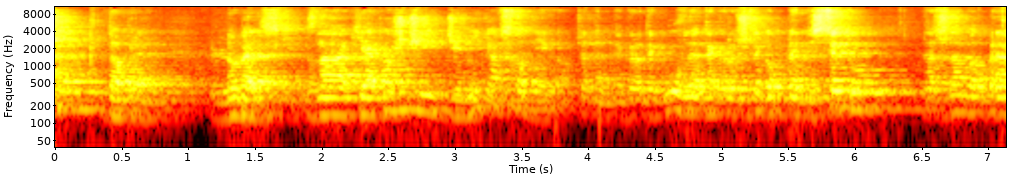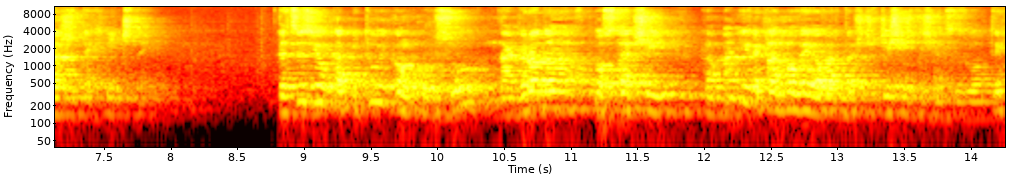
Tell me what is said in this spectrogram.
Nasze dobre lubelskie. Znak jakości Dziennika Wschodniego. Przedtem nagrody główne tegorocznego plebiscytu. Zaczynamy od branży technicznej. Decyzją kapituły konkursu nagroda w postaci kampanii reklamowej o wartości 10 tysięcy złotych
